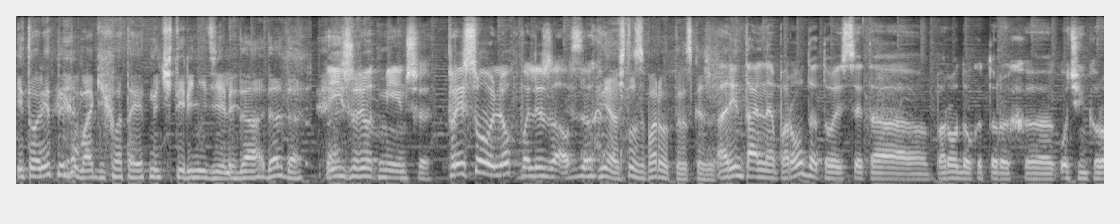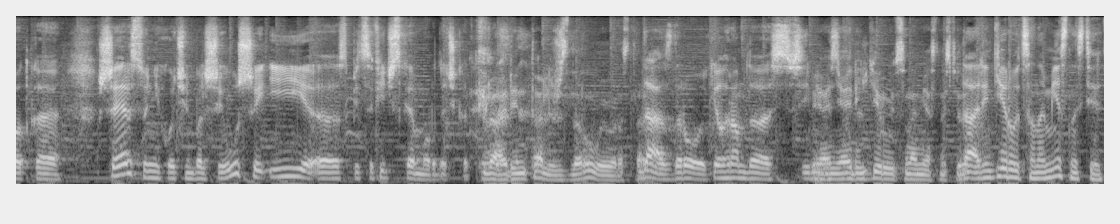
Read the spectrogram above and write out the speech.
И туалетной бумаги хватает на 4 недели. Да, да, да. И жрет меньше. Пришел, лег, полежал. Все. Не, а что за порода, ты расскажи. Ориентальная порода, то есть это порода, у которых э, очень короткая шерсть, у них очень большие уши и э, специфическая мордочка. Да, ориентали же здоровые вырастают. Да, здоровый, килограмм до И 70. они ориентируются на местности. Да, ориентируются на местности.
